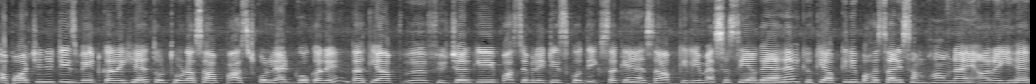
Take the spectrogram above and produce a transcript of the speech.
अपॉर्चुनिटीज़ वेट कर रही है तो थोड़ा सा आप पास्ट को लेट गो करें, ताकि आप फ्यूचर की पॉसिबिलिटीज़ को देख सकें, ऐसा आपके लिए मैसेज दिया गया है, क्योंकि आपके लिए बहुत सारी संभावनाएँ आ रही है,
